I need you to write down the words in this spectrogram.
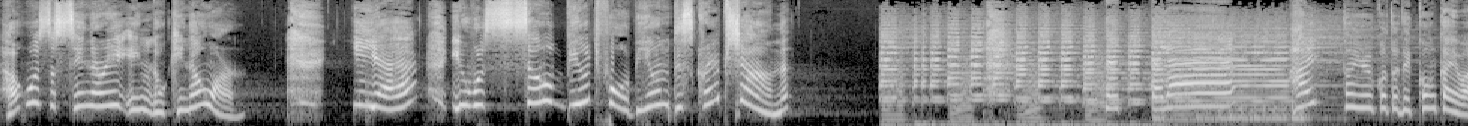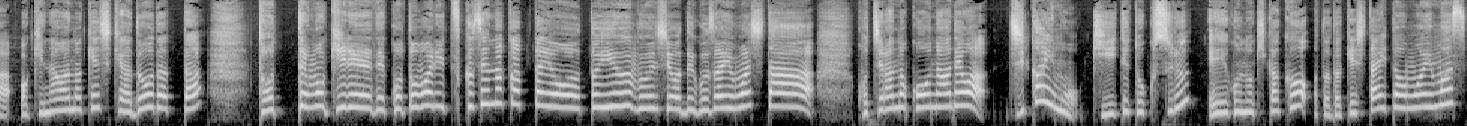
how was the scenery in Okinawa? Yeah, it was so beautiful beyond description. だったらはい、ということで今回は沖縄の景色はどうだったとっても綺麗で言葉に尽くせなかったよという文章でございました。こちらのコーナーでは次回も聞いて得する英語の企画をお届けしたいと思います。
